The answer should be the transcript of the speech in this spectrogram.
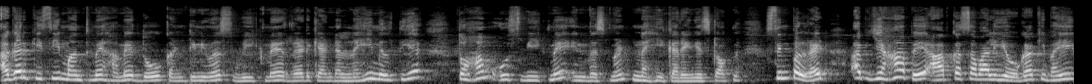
अगर किसी मंथ में हमें दो कंटिन्यूस वीक में रेड कैंडल नहीं मिलती है तो हम उस वीक में इन्वेस्टमेंट नहीं करेंगे स्टॉक में। सिंपल राइट अब यहाँ पे आपका सवाल ये होगा कि भाई,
